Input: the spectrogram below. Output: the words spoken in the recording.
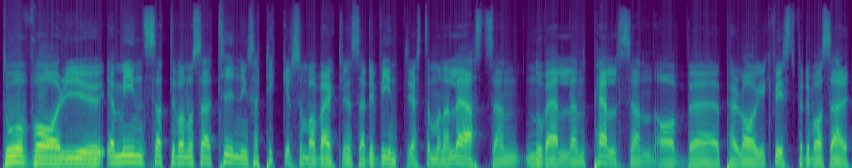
då var det ju, jag minns att det var någon så här tidningsartikel som var verkligen så här det vintrigaste man har läst sen novellen Pälsen av eh, Per Lagerkvist. För det var så här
